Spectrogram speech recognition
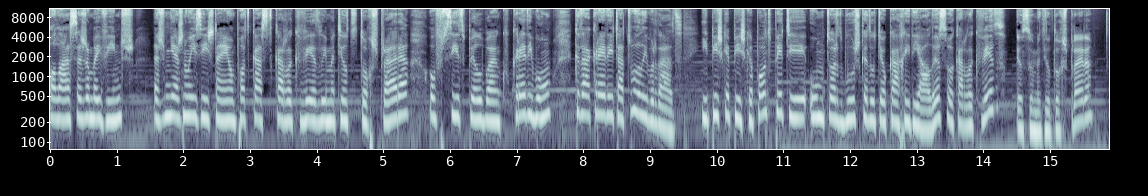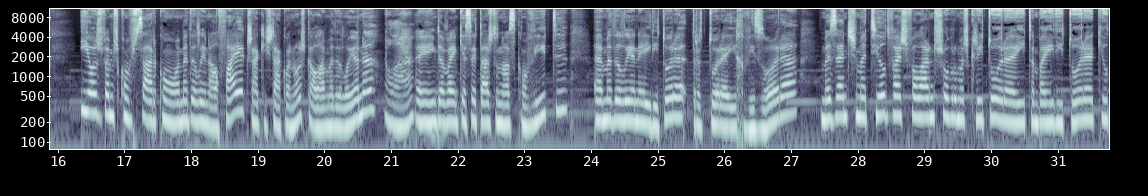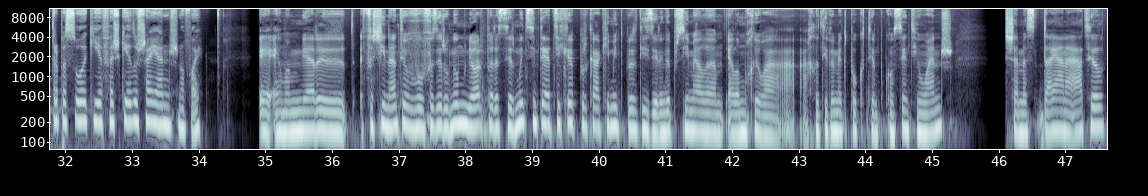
Olá, sejam bem-vindos. As Mulheres Não Existem é um podcast de Carla Quevedo e Matilde Torres Pereira, oferecido pelo banco Credibon, que dá crédito à tua liberdade. E piscapisca.pt, o motor de busca do teu carro ideal. Eu sou a Carla Quevedo. Eu sou a Matilde Torres Pereira. E hoje vamos conversar com a Madalena Alfaia, que já aqui está connosco. Olá, Madalena. Olá. Ainda bem que aceitaste o nosso convite. A Madalena é editora, tradutora e revisora. Mas antes, Matilde, vais falar-nos sobre uma escritora e também editora que ultrapassou aqui a fasquia dos 100 anos, não foi? É, é uma mulher eh, fascinante. Eu vou fazer o meu melhor para ser muito sintética, porque há aqui muito para dizer. Ainda por cima, ela, ela morreu há, há relativamente pouco tempo, com 101 anos. Chama-se Diana Attil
